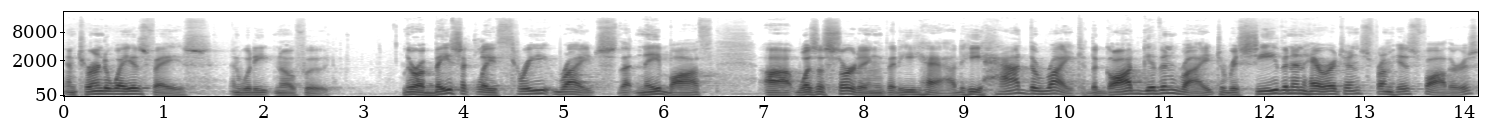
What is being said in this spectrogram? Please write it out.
and turned away his face and would eat no food. There are basically three rights that Naboth uh, was asserting that he had. He had the right, the God given right, to receive an inheritance from his fathers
